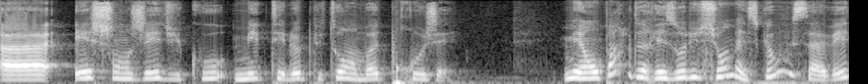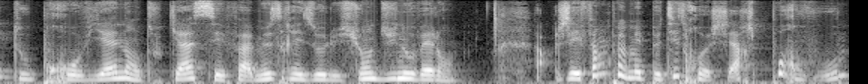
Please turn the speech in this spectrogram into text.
euh, échangez du coup, mettez-le plutôt en mode projet. Mais on parle de résolution, mais est-ce que vous savez d'où proviennent en tout cas ces fameuses résolutions du nouvel an? J'ai fait un peu mes petites recherches pour vous.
